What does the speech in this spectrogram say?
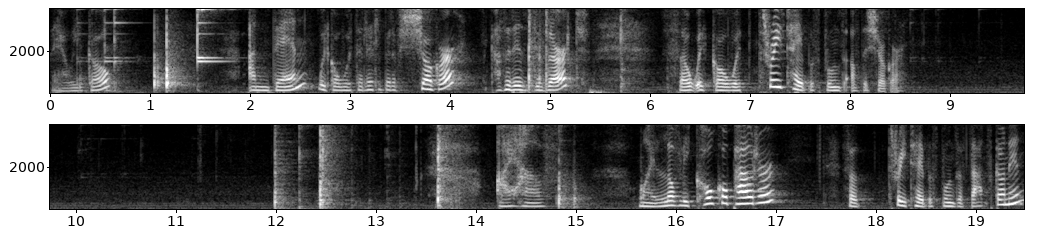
There we go. And then we go with a little bit of sugar because it is dessert. So we go with three tablespoons of the sugar. I have my lovely cocoa powder. So three tablespoons of that's gone in.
